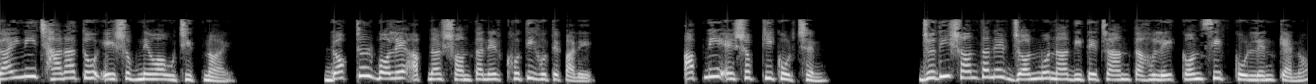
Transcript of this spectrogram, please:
গাইনি ছাড়া তো এসব নেওয়া উচিত নয়। ডক্টর বলে আপনার সন্তানের ক্ষতি হতে পারে। আপনি এসব কি করছেন? যদি সন্তানের জন্ম না দিতে চান তাহলে কনসিভ করলেন কেন?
